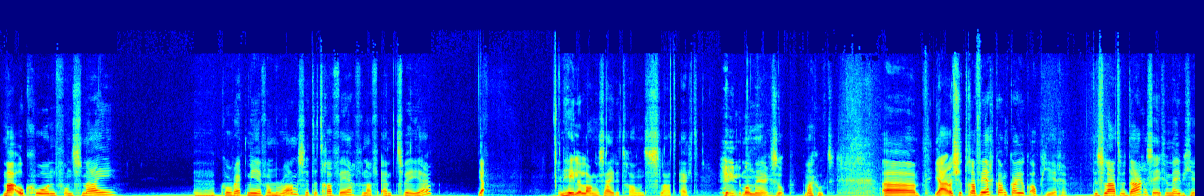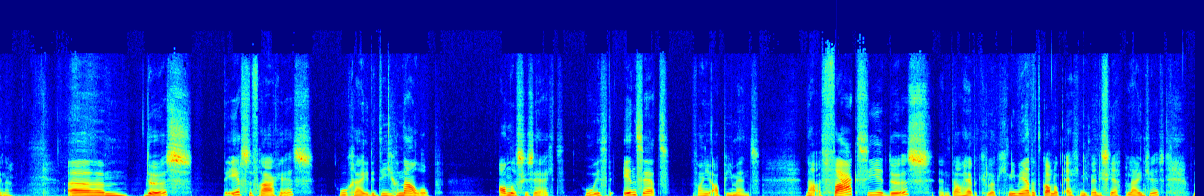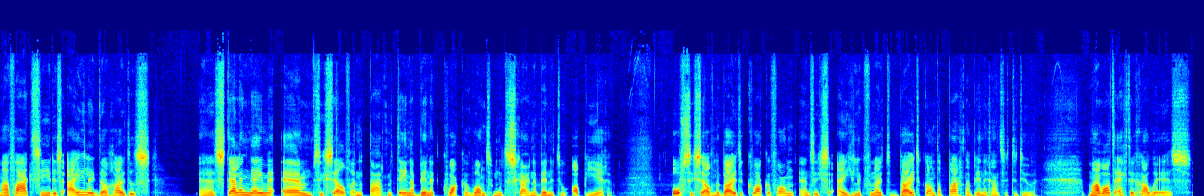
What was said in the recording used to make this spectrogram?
Maar ook gewoon, volgens mij, uh, correct me if I'm wrong, zit de travers vanaf M2, hè? Ja. Een hele lange zijde trouwens, slaat echt helemaal nergens op. Maar goed. Uh, ja, als je travers kan, kan je ook appiëren. Dus laten we daar eens even mee beginnen. Uh, dus, de eerste vraag is, hoe ga je de diagonaal op? Anders gezegd, hoe is de inzet van je appiëment? Nou, vaak zie je dus, en dat heb ik gelukkig niet meer, dat kan ook echt niet met die scherpe lijntjes. Maar vaak zie je dus eigenlijk dat ruiters uh, stelling nemen en zichzelf en het paard meteen naar binnen kwakken. Want we moeten schuin naar binnen toe appiëren. Of zichzelf naar buiten kwakken van, en zich eigenlijk vanuit de buitenkant dat paard naar binnen gaan zitten duwen. Maar wat echt een gouden is,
